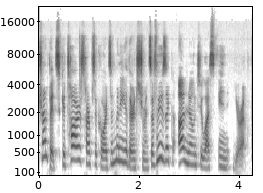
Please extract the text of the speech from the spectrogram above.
trumpets, guitars, harpsichords, and many other instruments of music unknown to us in Europe.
